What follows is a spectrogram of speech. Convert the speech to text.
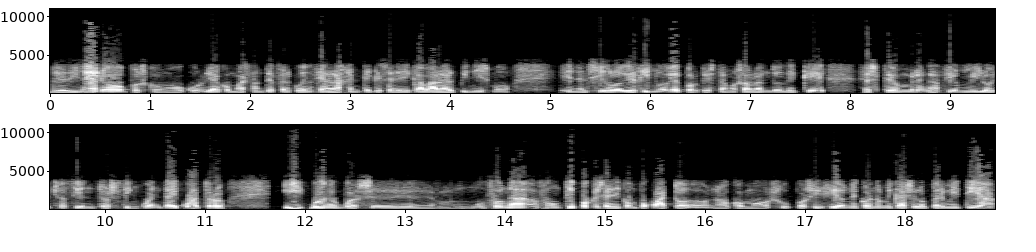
de dinero, pues como ocurría con bastante frecuencia en la gente que se dedicaba al alpinismo en el siglo XIX, porque estamos hablando de que este hombre nació en 1854 y bueno, pues eh, fue una fue un tipo que se dedicó un poco a todo, no como su posición económica se lo permitía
